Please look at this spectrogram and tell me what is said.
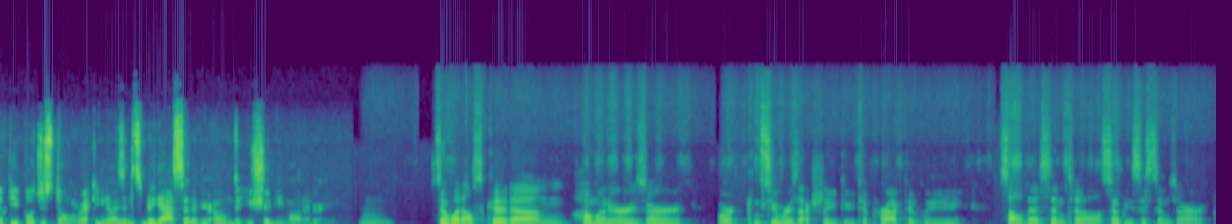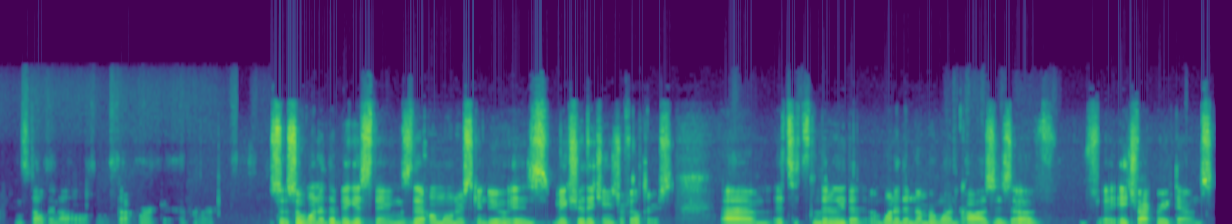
that people just don't recognize, and it's a big asset of your home that you should be monitoring. Mm. So, what else could um, homeowners or or consumers actually do to proactively solve this until SOBI systems are installed in all ductwork everywhere? So, so one of the biggest things that homeowners can do is make sure they change their filters. Um, it's it's literally that one of the number one causes mm. of HVAC breakdowns.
